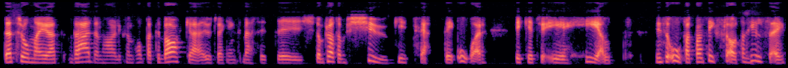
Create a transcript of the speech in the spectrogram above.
där tror man ju att världen har liksom hoppat tillbaka utvecklingsmässigt i, de pratar om 20-30 år, vilket ju är helt, det är en så ofattbar siffra att ta till sig.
